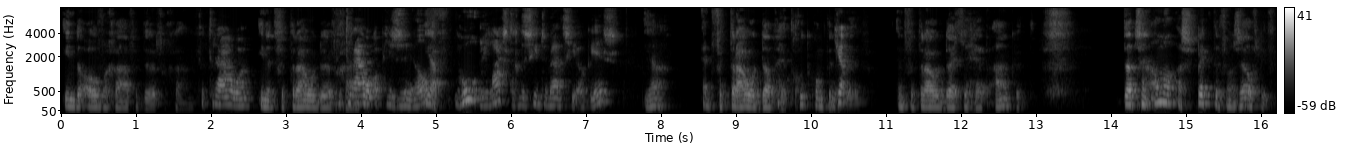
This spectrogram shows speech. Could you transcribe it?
in de overgave durven gaan, Vertrouwen. in het vertrouwen durven gaan. Vertrouwen op jezelf. Ja. Hoe lastig de situatie ook is. Ja. En vertrouwen dat het goed komt in Ja. het leven. En vertrouwen dat je het aan kunt. Dat zijn allemaal aspecten van zelfliefde.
